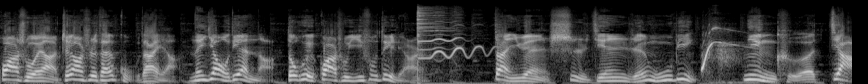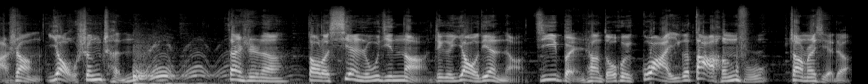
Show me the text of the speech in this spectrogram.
话说呀，这要是在古代呀，那药店呐都会挂出一副对联：“但愿世间人无病，宁可架上药生尘。”但是呢，到了现如今呐，这个药店呐，基本上都会挂一个大横幅，上面写着：“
